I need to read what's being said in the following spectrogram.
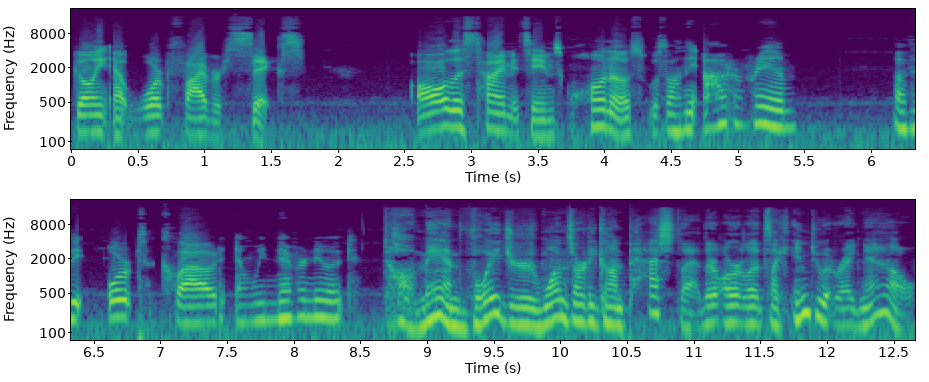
going at Warp 5 or 6. All this time, it seems, Quanos was on the outer rim of the Oort cloud, and we never knew it. Oh man, Voyager one's already gone past that. They're, or it's like into it right now.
